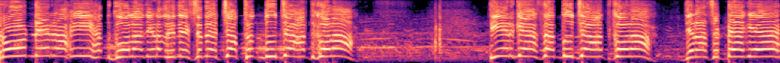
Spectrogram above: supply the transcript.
ਡਰੋਨ ਦੇ ਰਾਹੀਂ ਹੱਥਗੋਲਾ ਜਿਹੜਾ ਤੁਸੀਂ ਦੇਖ ਸਕਦੇ ਹੋ, ਚੌਥਾ ਦੂਜਾ ਹੱਥਗੋਲਾ। ਟੀਅਰ ਗੈਸ ਦਾ ਦੂਜਾ ਹੱਥਗੋਲਾ ਜਿਹੜਾ ਸੁੱਟਿਆ ਗਿਆ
